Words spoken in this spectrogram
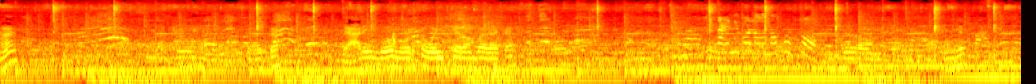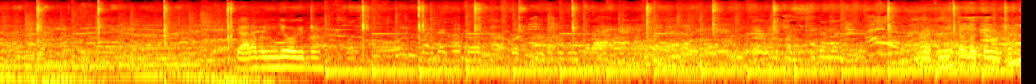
ಹಾಂ? ಯಾಕ? ಹಿಂಗೆ ನೋಡ್ತಾ ಹೋಯ್ತಾರಂಬ ಯಾಕ? ಯಾರಪ್ಪ ಹಿಂಗೆ ಹೋಗಿದ್ದು? ಇವತ್ತು ನಿಮಿಷ ಗೊತ್ತ ನೋಡ್ತೀನಿ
